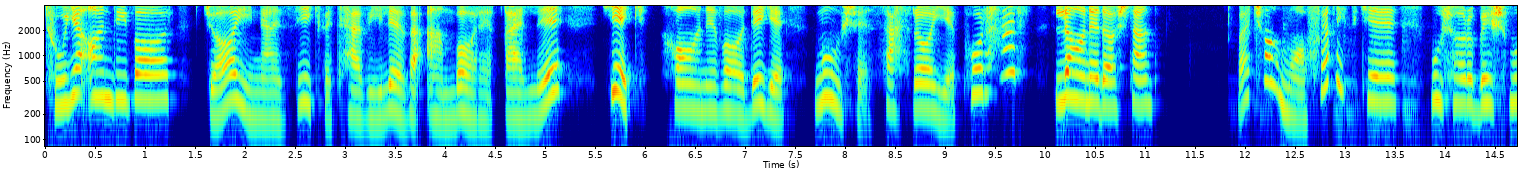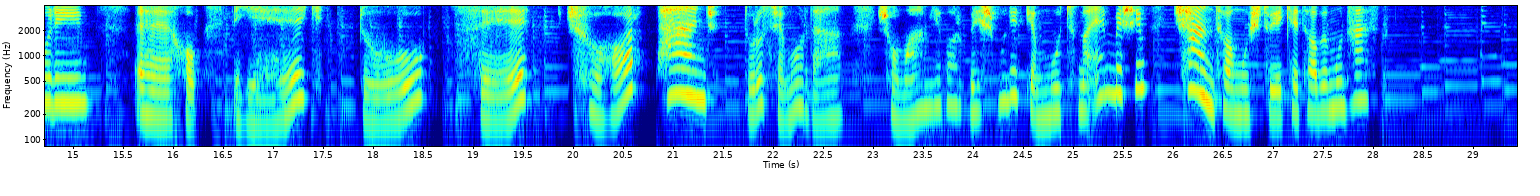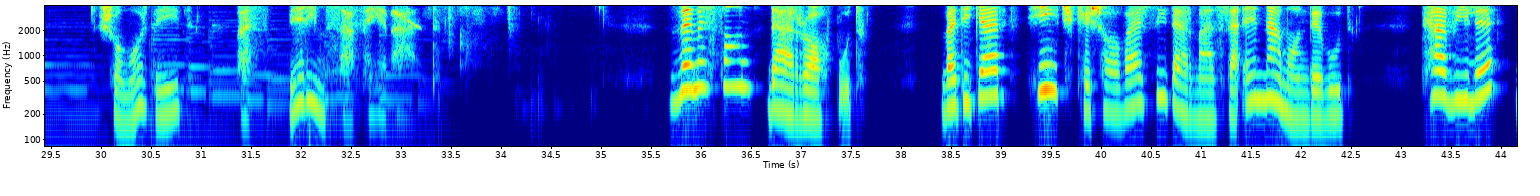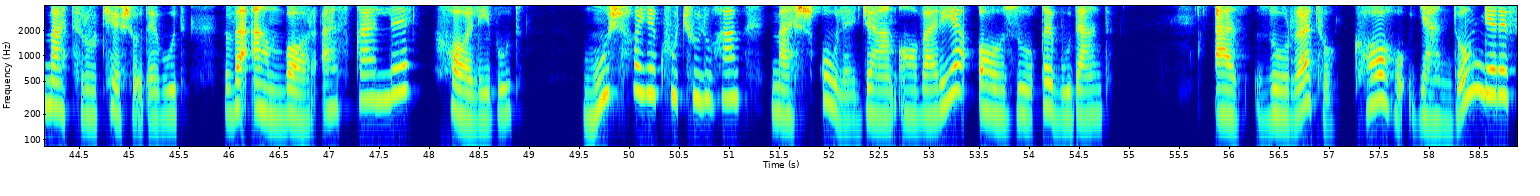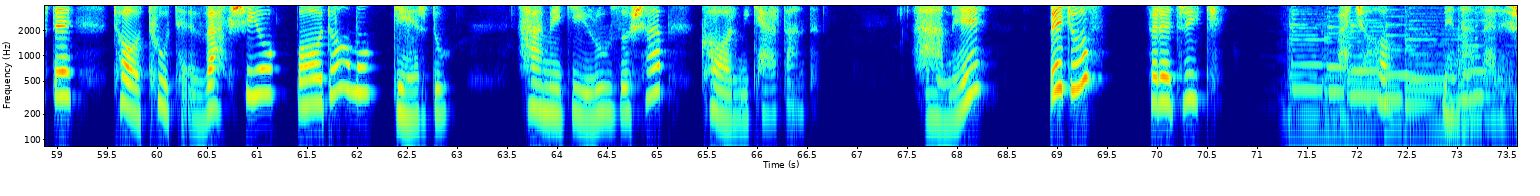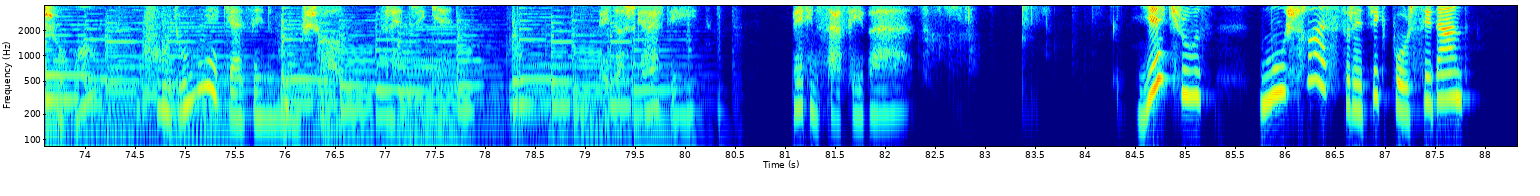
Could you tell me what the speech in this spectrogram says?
توی آن دیوار جایی نزدیک به طویله و انبار قله یک خانواده موش صحرایی پرحرف لانه داشتند. بچه ها موافقید که موشا رو بشموریم؟ خب یک دو سه چهار پنج. درست شمردم؟ شما هم یه بار بشمونید که مطمئن بشیم چند تا موش توی کتابمون هست. شمردید؟ پس بریم صفحه بعد. زمستان در راه بود و دیگر هیچ کشاورزی در مزرعه نمانده بود. طویله متروکه شده بود و انبار از قله خالی بود. موشهای کوچولو هم مشغول جمع آوری آزوقه بودند. از ذرت و کاه و گندم گرفته تا توت وحشی و بادام و گردو همگی روز و شب کار می کردند. همه به جز فردریک بچه ها به نظر شما کدوم یکی از این موشا فردریکه پیداش کردید؟ بریم صفحه بعد. یک روز موشها از فردریک پرسیدند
